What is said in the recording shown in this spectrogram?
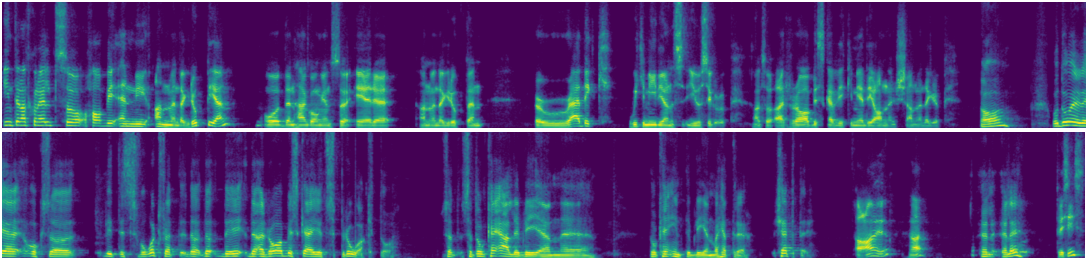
Internationellt så har vi en ny användargrupp igen. Och den här gången så är det användargruppen Arabic Wikimedians User Group. Alltså arabiska wikimedianers användargrupp. Ja, och då är det också lite svårt för att det, det, det, det arabiska är ju ett språk då. Så, så de kan ju aldrig bli en, eh, de kan inte bli en, vad heter det, chapter. Ja, ja, ja Eller? eller? precis.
